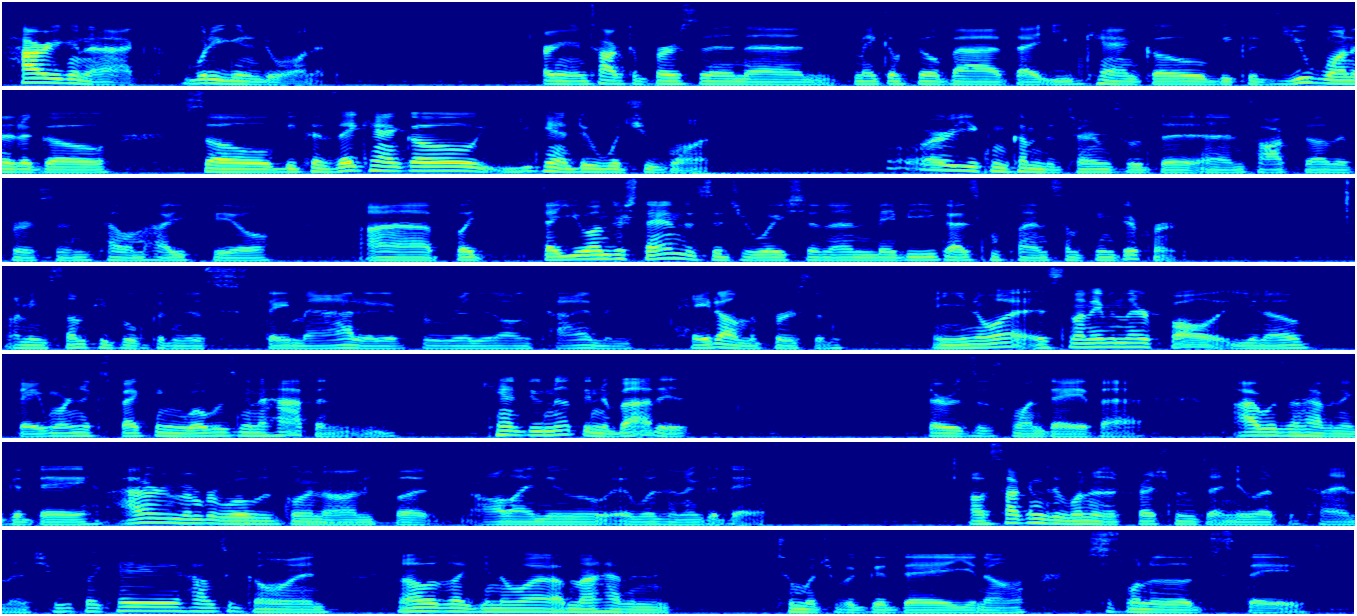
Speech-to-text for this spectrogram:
How are you going to act? What are you going to do on it? Are you going to talk to person and make them feel bad that you can't go because you wanted to go? So because they can't go, you can't do what you want. Or you can come to terms with it and talk to the other person, tell them how you feel, uh, but that you understand the situation and maybe you guys can plan something different. I mean, some people can just stay mad at it for a really long time and hate on the person. And you know what? It's not even their fault. You know, they weren't expecting what was going to happen. You can't do nothing about it. There was this one day that I wasn't having a good day. I don't remember what was going on, but all I knew it wasn't a good day. I was talking to one of the freshmen I knew at the time, and she was like, "Hey, how's it going?" And I was like, "You know what? I'm not having too much of a good day. You know, it's just one of those days."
